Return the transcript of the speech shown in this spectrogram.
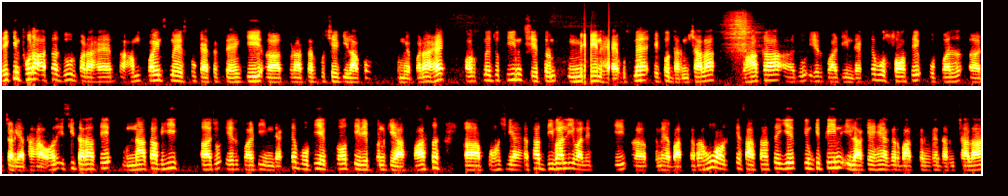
लेकिन थोड़ा असर दूर पड़ा है। हम पॉइंट्स में इसको कह सकते हैं कि थोड़ा असर कुछ एक इलाकों में पड़ा है और उसमें जो तीन क्षेत्र मेन है, उसमें एक तो धर्मशाला, वहाँ का जो एयर क्वालिटी इंडेक्स है, वो सौ से ऊपर चढ़ गया था और इसी तरह से उन्ना का भी जो एयर क्वालिटी इंडेक्स है, वो भी एक सौ तिरपन के आसपास पहुँच गया था दिवाली वाले की मैं बात कर रहा हूँ और इसके साथ साथ ये, क्योंकि तीन इलाके हैं, अगर बात करें धर्मशाला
